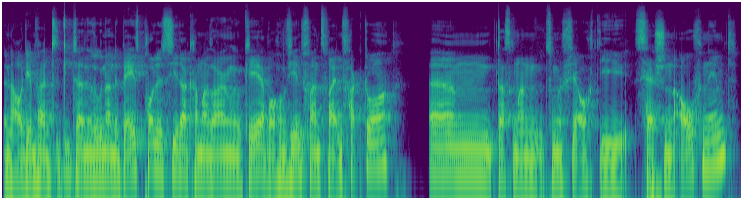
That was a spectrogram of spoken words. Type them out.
Genau, die gibt es eine sogenannte Base Policy, da kann man sagen, okay, er braucht auf jeden Fall einen zweiten Faktor. ähm, dass man zum Beispiel auch die Session aufnimmt,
